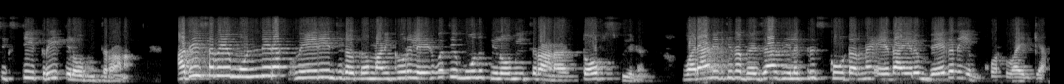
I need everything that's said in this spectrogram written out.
സിക്സ്റ്റി ത്രീ കിലോമീറ്റർ ആണ്. അതേസമയം മുൻനിര വേരിയന്റുകൾക്ക് മണിക്കൂറിൽ എഴുപത്തി മൂന്ന് കിലോമീറ്റർ ആണ് ടോപ്പ് സ്പീഡ് വരാനിരിക്കുന്ന ബജാജ് ഇലക്ട്രിക് സ്കൂട്ടറിന് ഏതായാലും വേഗതയും കുറവായിരിക്കാം.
